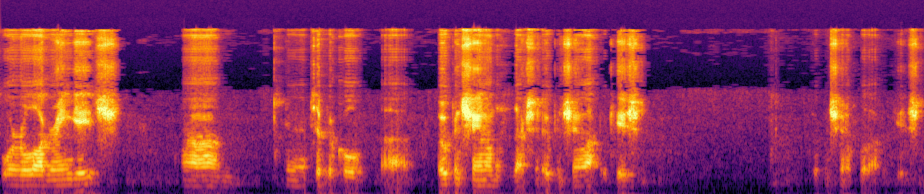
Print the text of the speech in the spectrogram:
water log rain gauge um, in a typical uh, open channel. This is actually an open channel application. Open channel flow application.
